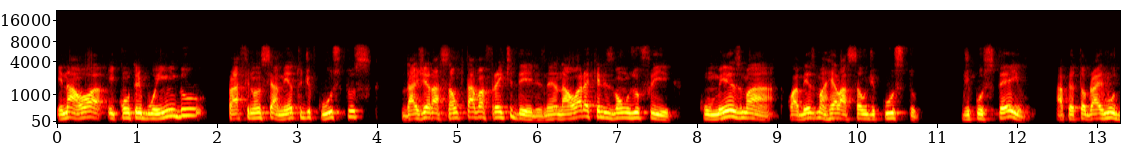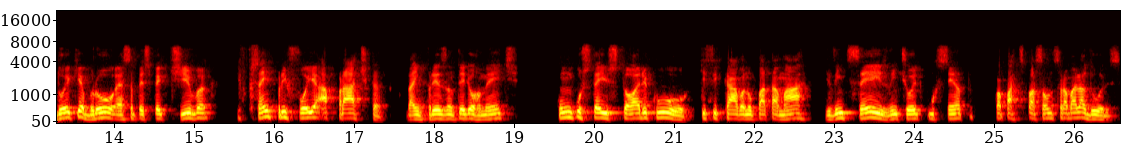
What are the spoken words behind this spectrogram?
e na hora e contribuindo para financiamento de custos da geração que estava à frente deles. Né? Na hora que eles vão usufruir com, mesma, com a mesma relação de custo, de custeio, a Petrobras mudou e quebrou essa perspectiva que sempre foi a prática da empresa anteriormente, com um custeio histórico que ficava no patamar de 26%, 28% com a participação dos trabalhadores.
